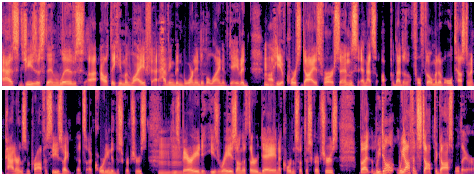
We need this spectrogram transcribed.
as Jesus then lives uh, out the human life, uh, having been born into the line of David, mm-hmm. uh, he of course dies for our sins, and that's a, that is a fulfillment of Old Testament patterns and prophecies. Right, that's according to the Scriptures. Mm-hmm. He's buried, he's raised on the third day in accordance with the Scriptures. But we don't. We often stop the gospel there,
